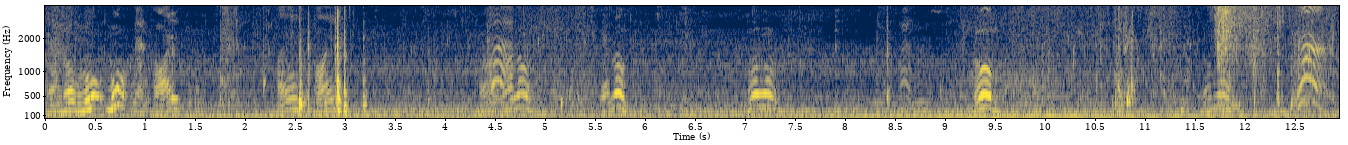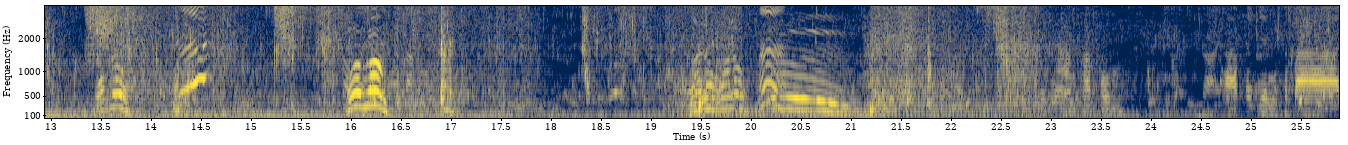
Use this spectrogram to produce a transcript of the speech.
เอาลงมุมุเนี่ยถอยถอยถอย ลงเก็บลงลงลงลงลงลงลงเก็บลงลงลงมาลงมาลงเออเล่นน้ำครับผมอาบให้เย็นสบาย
